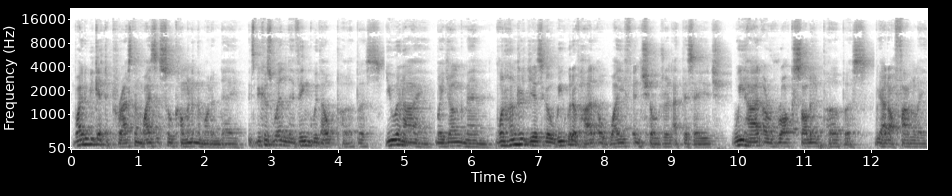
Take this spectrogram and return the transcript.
Why do we get depressed and why is it so common in the modern day? It's because we're living without purpose. You and I were young men. 100 years ago, we would have had a wife and children at this age. We had a rock solid purpose. We had our family,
